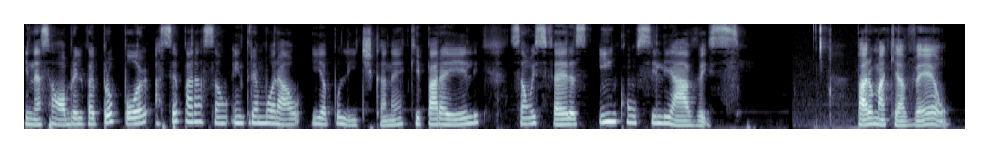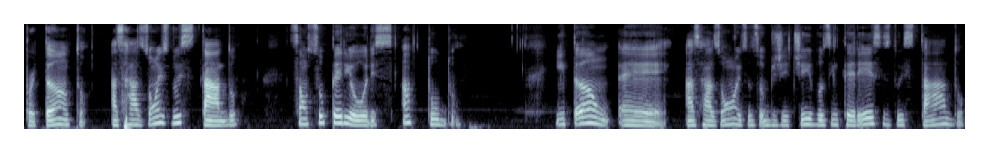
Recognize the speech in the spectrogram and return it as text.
e nessa obra ele vai propor a separação entre a moral e a política, né? Que para ele são esferas inconciliáveis. Para o Maquiavel, portanto, as razões do Estado são superiores a tudo. Então, é, as razões, os objetivos, os interesses do Estado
